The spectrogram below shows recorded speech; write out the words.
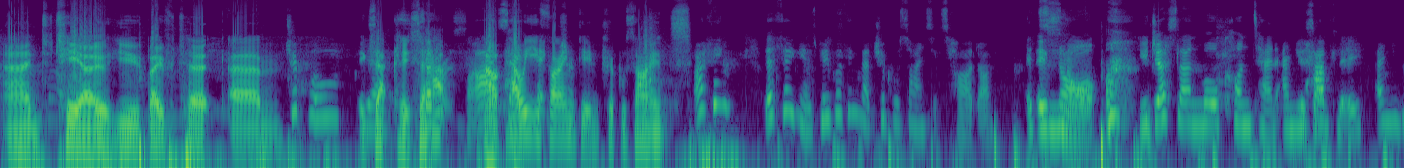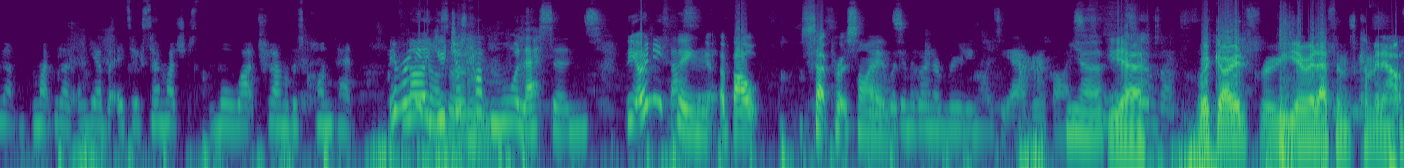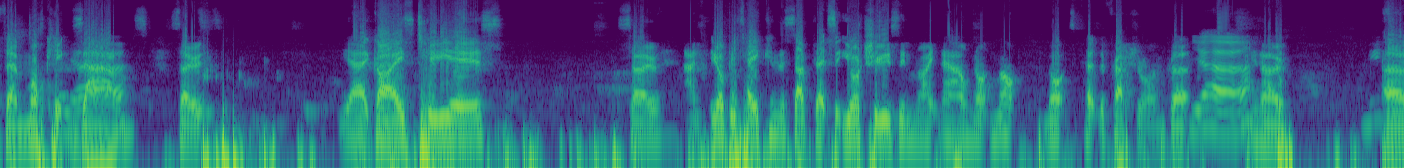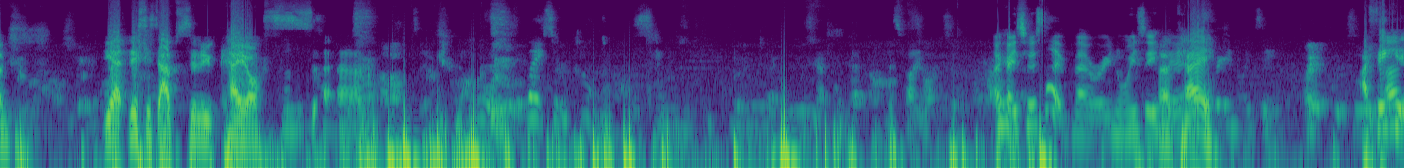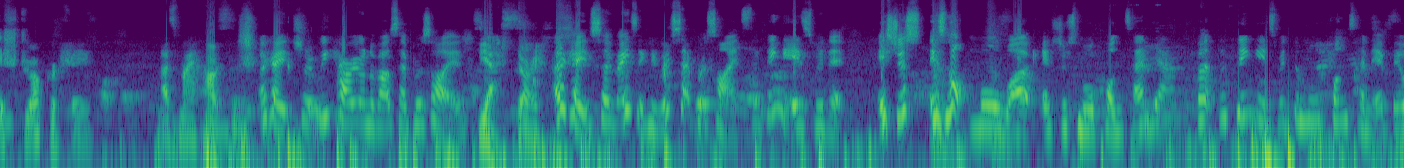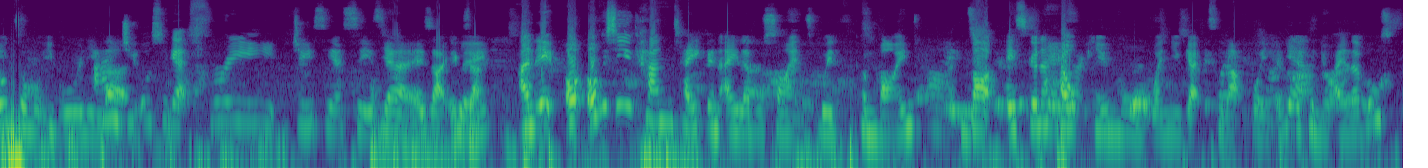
and Tio, you both took um, Triple. exactly. So how, Separate science. how, how are you finding triple science? I think the thing is, people think that triple science is harder. It's, It's not. you just learn more content, and you Exactly. have, and you be like, might be like, oh yeah, but it takes so much more work to learn all this content. It really no, you just have more lessons. The only That's thing it. about separate Wait, science. we're gonna go in a really noisy area, guys. yeah. Yeah, we're going through year 11s coming out of their mock exams. Yeah. So, yeah, guys, two years. So, and you'll be taking the subjects that you're choosing right now. Not, not, not to put the pressure on, but Yeah. you know, um, yeah, this is absolute chaos. Um, Wait, so we can't. That's fine. Okay, so it's like very noisy here. okay, Really noisy. I think Um, it's geography. That's my hunch. Okay, should we carry on about separate science? Yes, sorry. Okay, so basically with separate science, the thing is with it, it's just it's not more work, it's just more content. Yeah. But the thing is with the more content it builds on what you've already And learned. And you also get free GCSEs. yeah, exactly. Exactly. And it obviously you can take an A level science with combined, oh, but it's gonna help you more when you get to that point of Yeah. picking your A levels.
